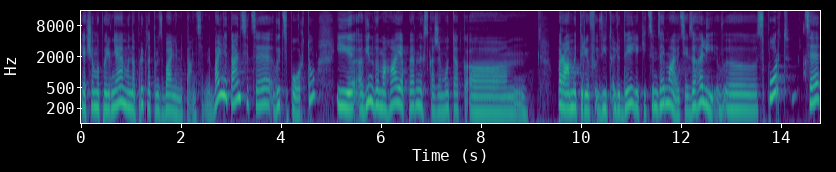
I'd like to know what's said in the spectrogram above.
якщо ми порівняємо, наприклад, там, з бальними танцями. Бальні танці це вид спорту, і він вимагає певних, скажімо так, параметрів від людей, які цим займаються. І взагалі е, спорт. Це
